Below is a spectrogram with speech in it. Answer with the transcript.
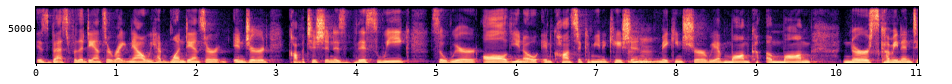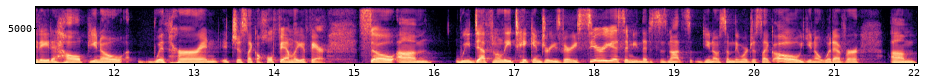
is best for the dancer. Right now we had one dancer injured. Competition is this week. So we're all you know in constant communication making sure we have mom a mom nurse coming in today to help you know with her. And it's just like a whole family affair. So um we definitely take injuries very serious. I mean, that this is not, you know, something we're just like, oh, you know, whatever. Um,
